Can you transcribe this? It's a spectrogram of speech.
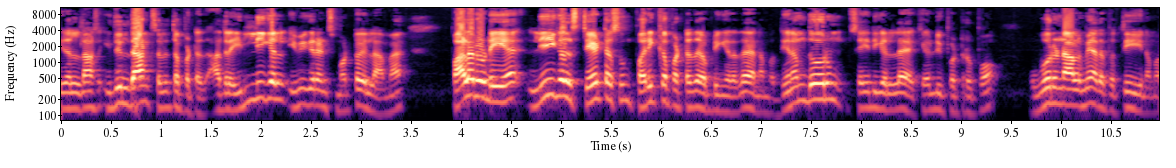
இதில் தான் இதில் தான் செலுத்தப்பட்டது. அதில் இல்லீகல் இமிகிரண்ட்ஸ் மட்டும் இல்லாமல் பலருடைய லீகல் ஸ்டேட்டஸும் பறிக்கப்பட்டது அப்படிங்கிறத நம்ம தினம்தோறும் செய்திகளில் கேள்விப்பட்டிருப்போம். ஒவ்வொரு நாளுமே அதை பத்தி நம்ம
